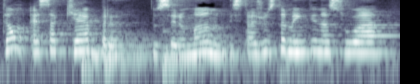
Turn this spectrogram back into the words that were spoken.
Então, essa quebra do ser humano está justamente na sua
